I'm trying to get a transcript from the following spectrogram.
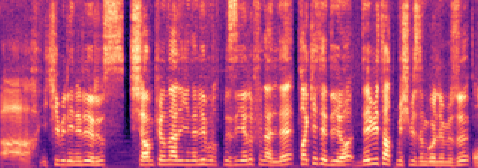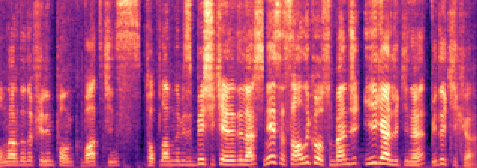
Ah 2-1 yeniliyoruz. Şampiyonlar Ligi'nde Liverpool bizi yarı finalde paket ediyor. David atmış bizim golümüzü. Onlarda da Frimpong, Watkins. Toplamda bizi 5-2 elediler. Neyse sağlık olsun. Bence iyi geldik yine. Bir dakika.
